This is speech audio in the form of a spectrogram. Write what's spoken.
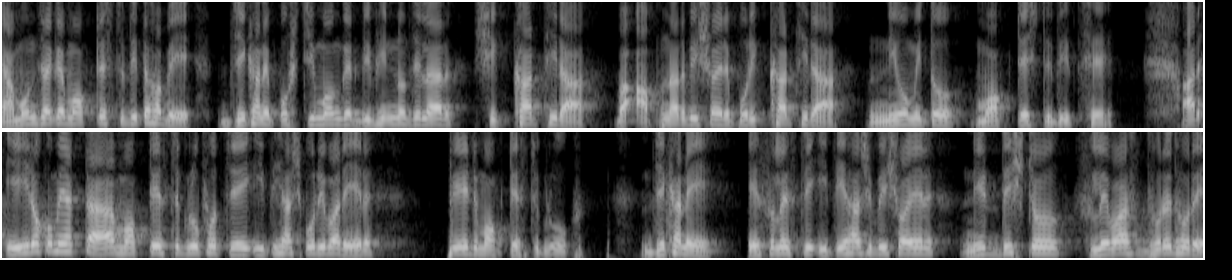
এমন জায়গায় মক টেস্ট দিতে হবে যেখানে পশ্চিমবঙ্গের বিভিন্ন জেলার শিক্ষার্থীরা বা আপনার বিষয়ের পরীক্ষার্থীরা নিয়মিত মক টেস্ট দিচ্ছে। আর এই রকমই একটা মক টেস্ট গ্রুপ হচ্ছে ইতিহাস পরিবারের পেড মক টেস্ট গ্রুপ যেখানে এসএলএসটি ইতিহাস বিষয়ের নির্দিষ্ট সিলেবাস ধরে ধরে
